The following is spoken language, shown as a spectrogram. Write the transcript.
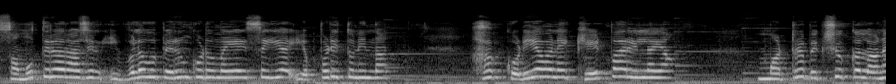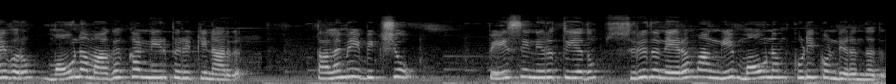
சமுத்திரராஜன் இவ்வளவு பெருங்கொடுமையை செய்ய எப்படி துணிந்தான்? அக்கொடியவனை கேட்பார் இல்லையா? மற்ற பிக்ஷுக்கள் அனைவரும் மௌனமாக கண்ணீர் பெருக்கினார்கள். தலைமை பிக்ஷு பேசி நிறுத்தியதும் சிறிது நேரம் அங்கே மௌனம் குடிக்கொண்டிருந்தது.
